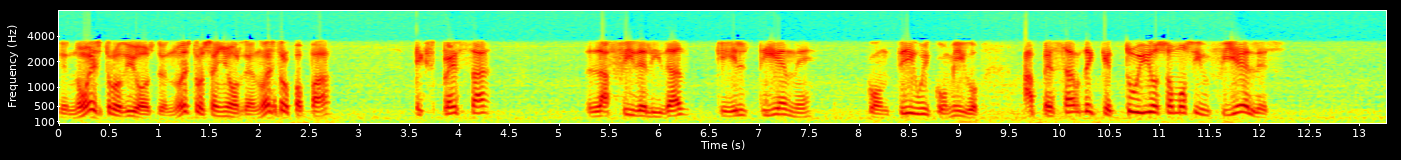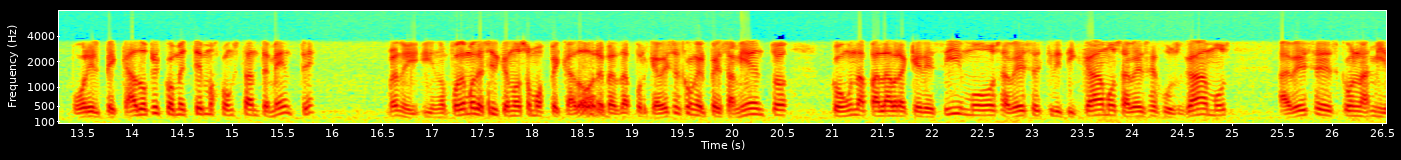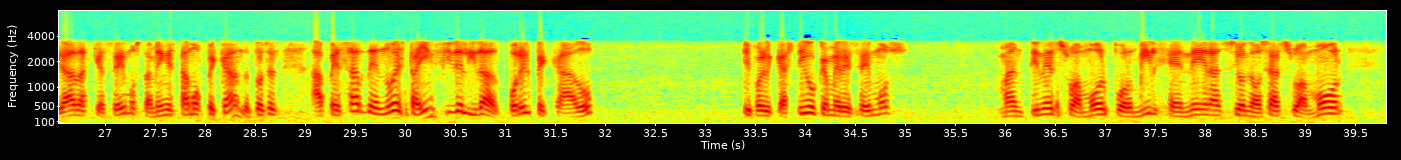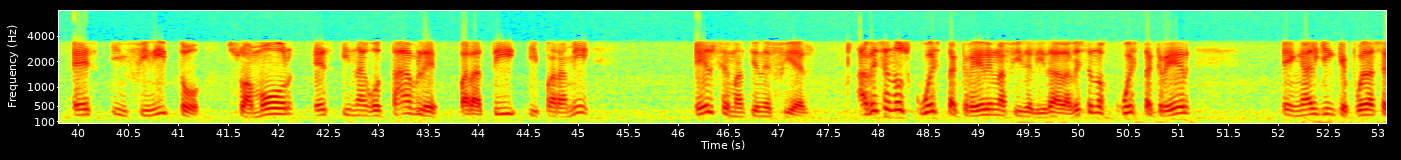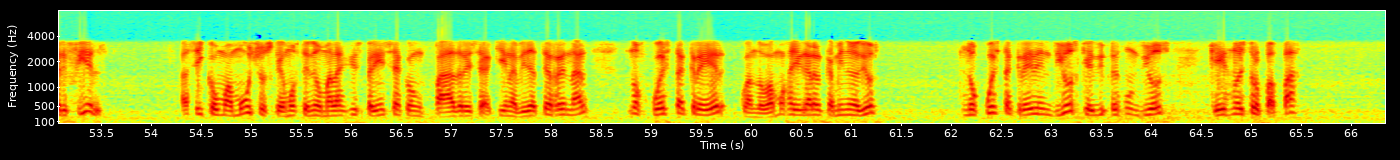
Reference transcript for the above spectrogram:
de nuestro Dios, de nuestro Señor, de nuestro Papá, expresa la fidelidad que Él tiene contigo y conmigo, a pesar de que tú y yo somos infieles por el pecado que cometemos constantemente, bueno, y, no podemos decir que no somos pecadores, ¿verdad? Porque a veces con el pensamiento, con una palabra que decimos, a veces criticamos, a veces juzgamos, a veces con las miradas que hacemos también estamos pecando. Entonces, a pesar de nuestra infidelidad por el pecado y por el castigo que merecemos, mantiene su amor por mil generaciones, o sea, su amor es infinito, su amor es inagotable para ti y para mí. Él se mantiene fiel. A veces nos cuesta creer en la fidelidad, a veces nos cuesta creer en alguien que pueda ser fiel. Así como a muchos que hemos tenido malas experiencias con padres aquí en la vida terrenal, nos cuesta creer cuando vamos a llegar al camino de Dios, nos cuesta creer en Dios, que es un Dios que es nuestro papá.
